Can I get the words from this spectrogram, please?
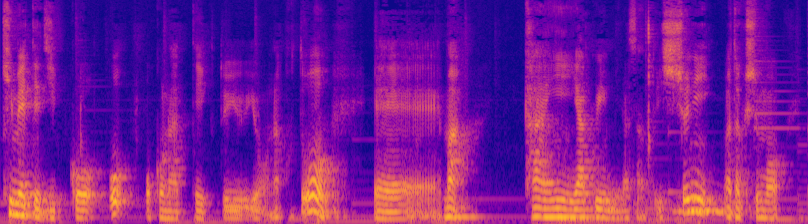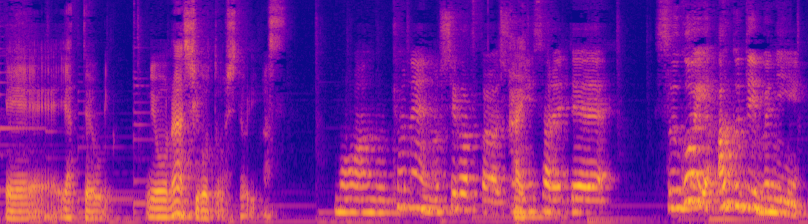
決めて実行を行っていくというようなことを、えーまあ、会員、役員皆さんと一緒に私も、えーやっておるような仕事をしております。もうあの去年の4月から就任されて、すごいアクティブに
